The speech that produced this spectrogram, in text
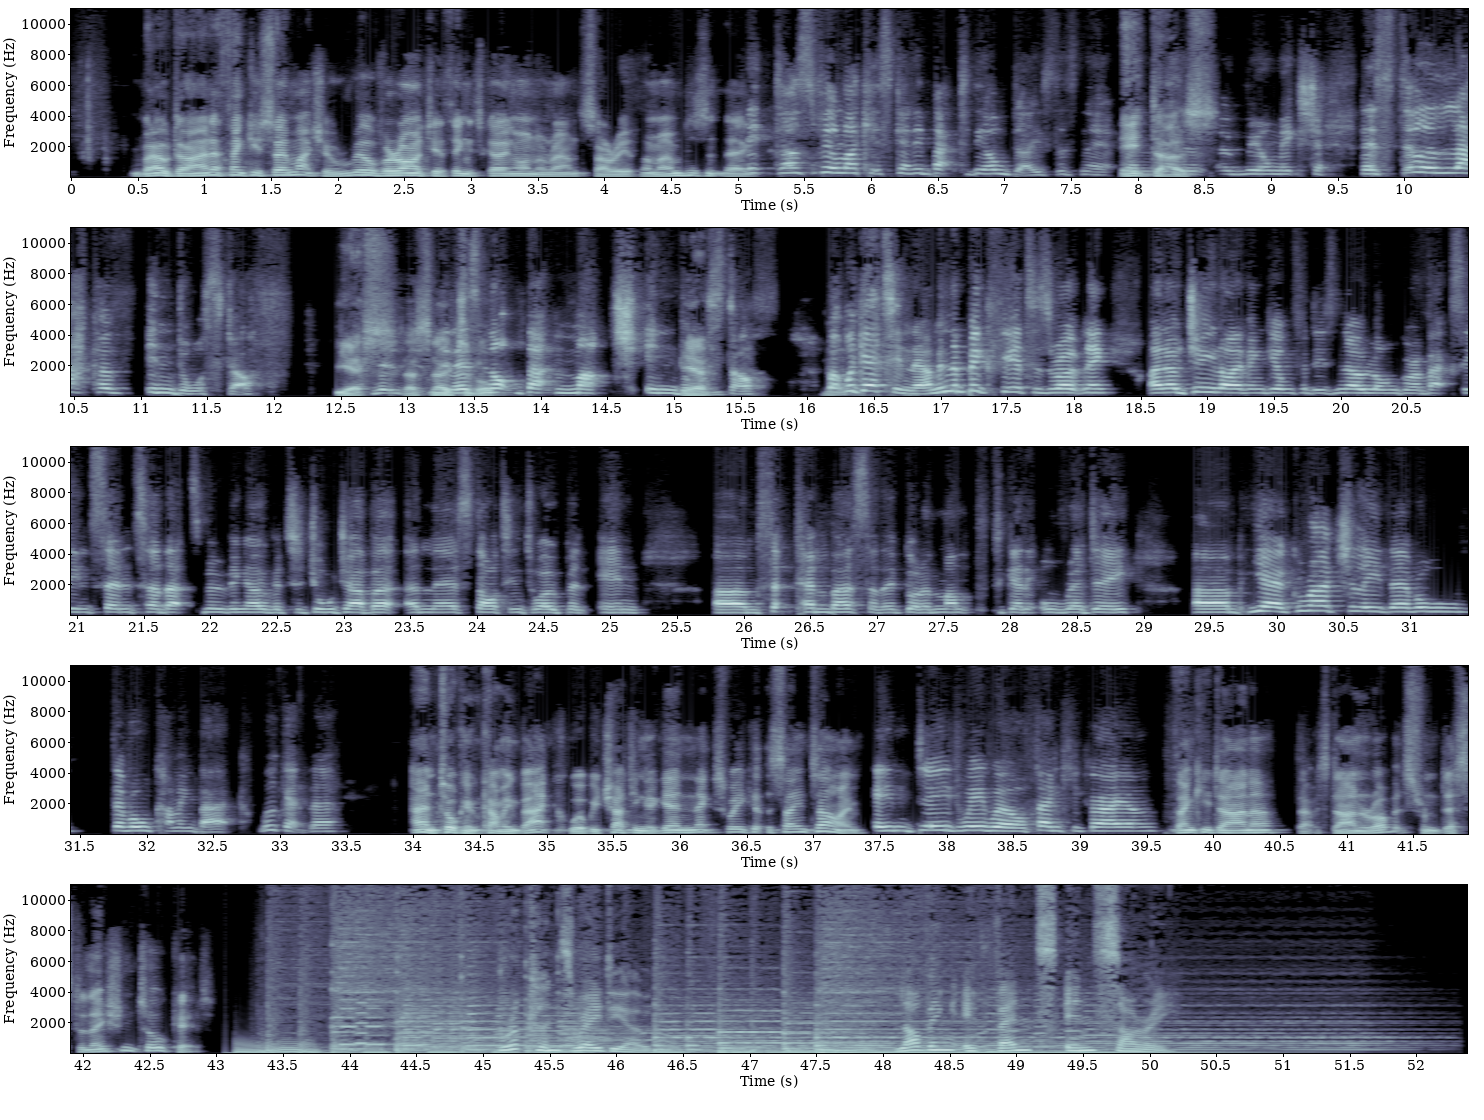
Well, Diana, thank you so much. A real variety of things going on around Surrey at the moment, isn't there? It does feel like it's getting back to the old days, doesn't it? It does. A, a, real mixture. There's still a lack of indoor stuff. Yes, Th- that's There's not that much indoor Yeah. stuff. But we're getting there. I mean, the big theatres are opening. I know G Live in Guildford is no longer a vaccine centre. That's moving over to George Abbott, and they're starting to open in um, September. So they've got a month to get it all ready. Um, yeah, gradually they're all they're all coming back. We'll get there. And talking of coming back, we'll be chatting again next week at the same time. Indeed, we will. Thank you, Graham. Thank you, Diana. That was Diana Roberts from Destination Toolkit. Brooklands Radio. Loving events in Surrey.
